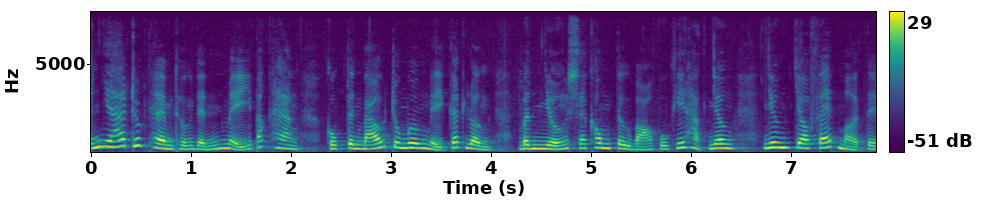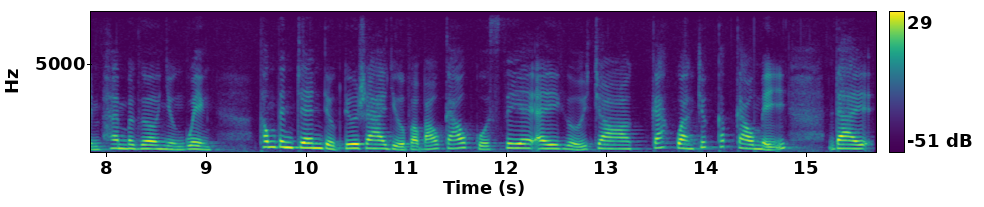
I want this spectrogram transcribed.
Đánh giá trước thềm thượng đỉnh Mỹ Bắc Hàn, Cục Tình báo Trung ương Mỹ kết luận Bình Nhưỡng sẽ không từ bỏ vũ khí hạt nhân nhưng cho phép mở tiệm hamburger nhượng quyền. Thông tin trên được đưa ra dựa vào báo cáo của CIA gửi cho các quan chức cấp cao Mỹ. Đài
